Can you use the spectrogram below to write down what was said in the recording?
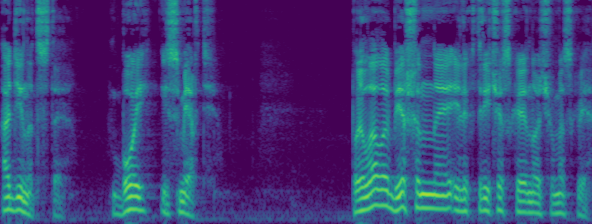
11. Бой и смерть. Пылала бешеная электрическая ночь в Москве.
